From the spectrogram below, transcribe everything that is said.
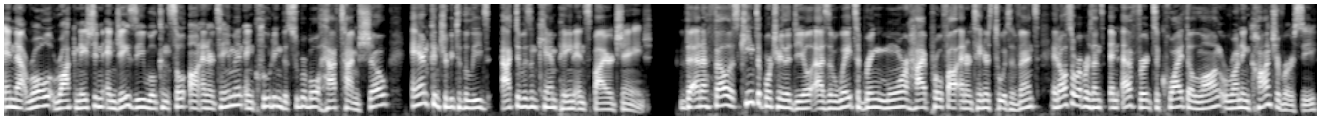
In that role, Roc Nation and Jay Z will consult on entertainment, including the Super Bowl halftime show, and contribute to the league's activism campaign Inspire Change. The NFL is keen to portray the deal as a way to bring more high profile entertainers to its events. It also represents an effort to quiet the long running controversy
